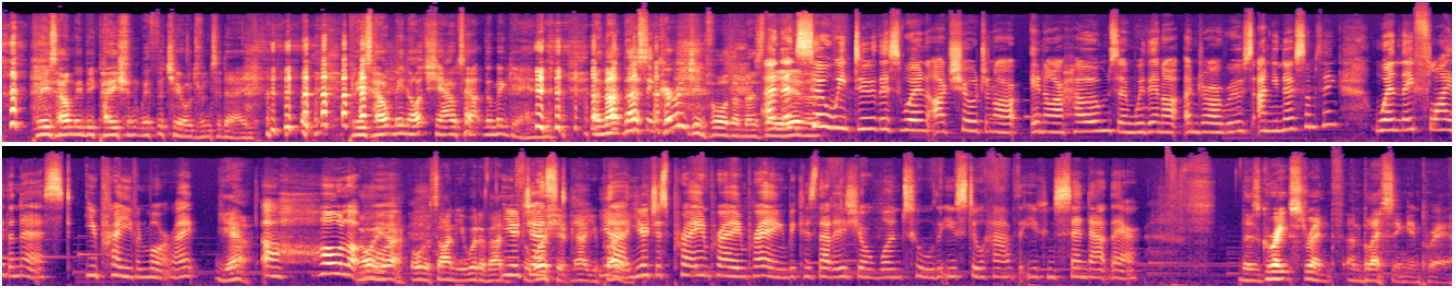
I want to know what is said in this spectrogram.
Please help me be patient with the children today. Please help me not shout at them again. and that, that's encouraging for them as they and, and so we do this when our children are in our homes and within our under our roofs. And you know something? When they fly the nest you pray even more right yeah. a whole lot Oh more yeah, all the time you would have had you're for just worship. Now you're yeah praying. you're just praying praying praying because that is your one tool that you still have that you can send out there There's great strength and blessing in prayer,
